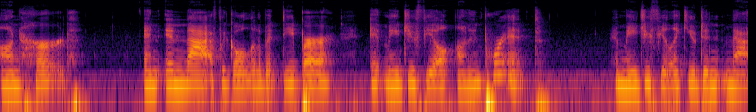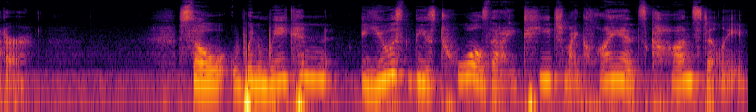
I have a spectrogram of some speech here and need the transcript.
unheard. And in that, if we go a little bit deeper, it made you feel unimportant. It made you feel like you didn't matter. So when we can use these tools that I teach my clients constantly,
